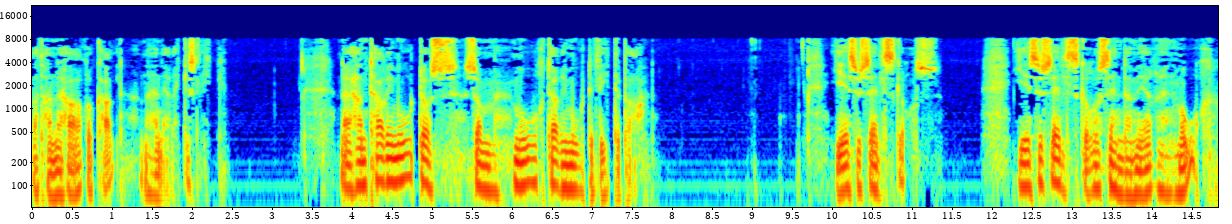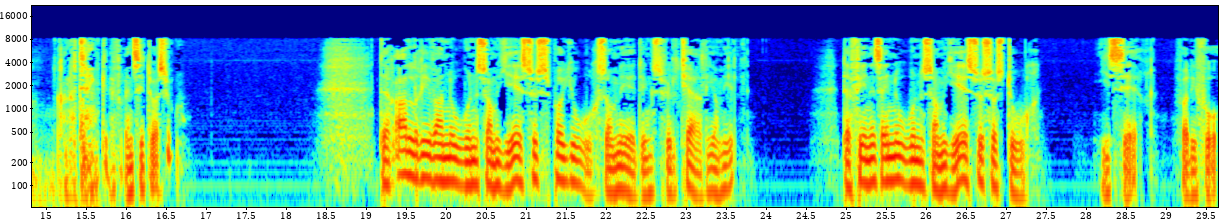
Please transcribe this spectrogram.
at han er hard og kald. Nei, han er ikke slik. Nei, han tar imot oss som mor tar imot et lite barn. Jesus elsker oss. Jesus elsker oss enda mer enn mor. Kan du tenke deg for en situasjon? Der aldri var noen som Jesus på jord så medingsfull, kjærlig og mild. Der finnes ei noen som Jesus så stor, i ser for de får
